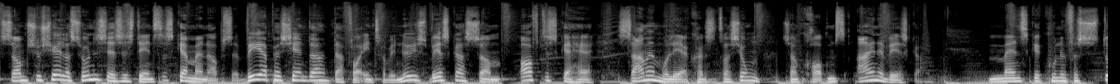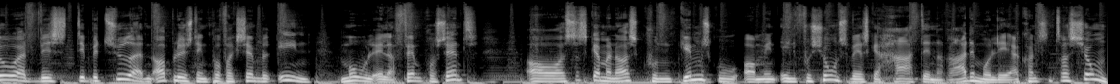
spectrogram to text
Som social- og sundhedsassistent så skal man observere patienter, der får intravenøs væsker, som ofte skal have samme molære koncentration som kroppens egne væsker. Man skal kunne forstå, at hvis det betyder, at en opløsning på f.eks. 1 mol eller 5%, og så skal man også kunne gennemskue, om en infusionsvæske har den rette molære koncentration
